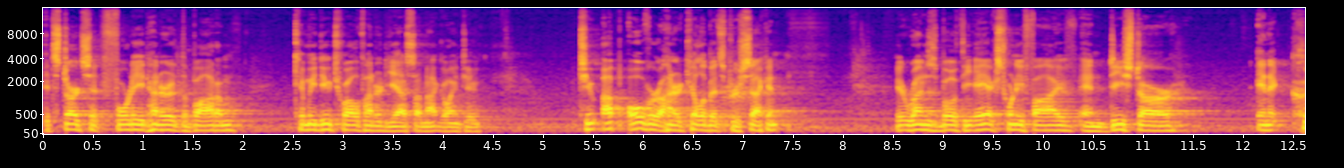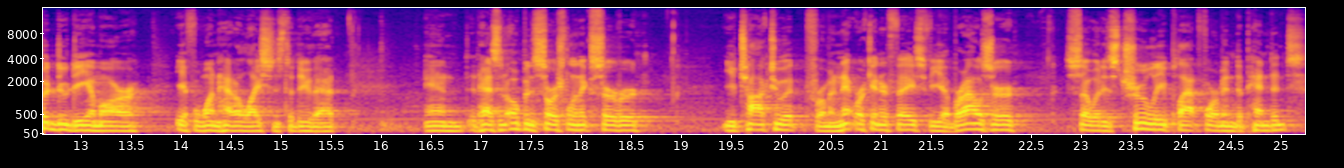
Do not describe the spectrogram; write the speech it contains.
It starts at 4800 at the bottom. Can we do 1200? Yes, I'm not going to. To up over 100 kilobits per second. It runs both the AX25 and D-Star, and it could do DMR if one had a license to do that. And it has an open source Linux server you talk to it from a network interface via browser, so it is truly platform independent.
